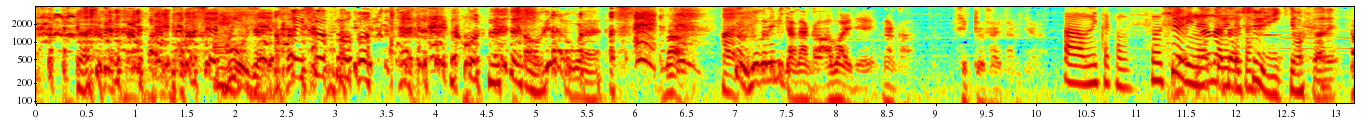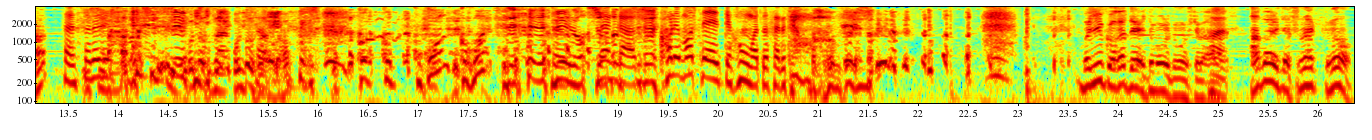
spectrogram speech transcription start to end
もうじゃねえか。ダメだろ、これ。まあ、はいちょっと動画で見たなんか暴れで、なんか、説教されたみたいな。ああ、見たかもしれない。その修理のやつ見た修理に来てますからね。多分それで、お父さん、お父さんの？こ、こ、ここ？ここ？っつって、例の場所なんか、これ持ってって本渡されたもん。まあ、よくわかってない人もいると思うんですけど、はい暴れたスナックの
